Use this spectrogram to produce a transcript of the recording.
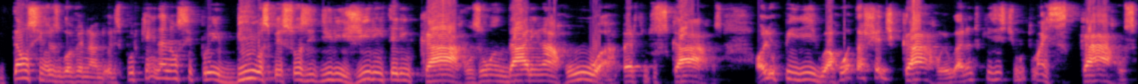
Então, senhores governadores, por que ainda não se proibiu as pessoas de dirigirem e terem carros ou andarem na rua, perto dos carros? Olha o perigo, a rua está cheia de carro. Eu garanto que existe muito mais carros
